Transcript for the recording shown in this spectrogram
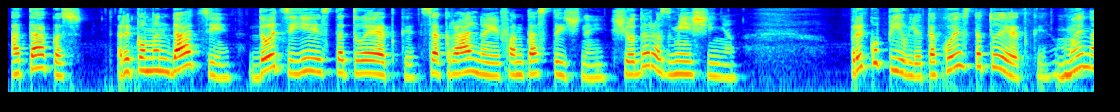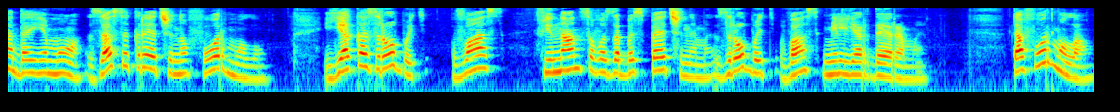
А також рекомендації до цієї статуетки сакральної і фантастичної щодо розміщення. При купівлі такої статуетки ми надаємо засекречену формулу яка зробить вас фінансово забезпеченими, зробить вас мільярдерами. Та формула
